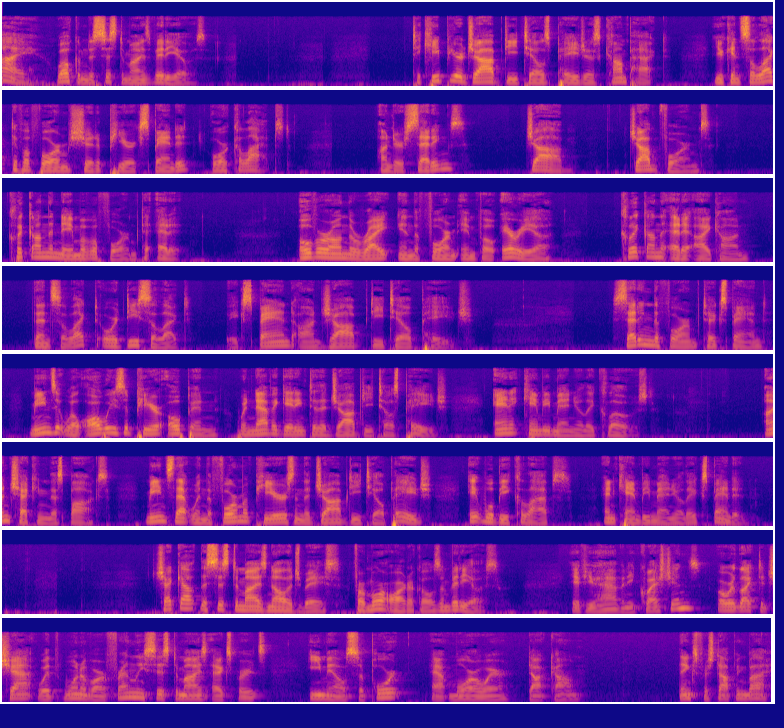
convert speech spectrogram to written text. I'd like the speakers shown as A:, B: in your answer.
A: Hi, welcome to Systemize Videos. To keep your job details pages compact, you can select if a form should appear expanded or collapsed. Under Settings, Job, Job Forms, click on the name of a form to edit. Over on the right in the Form Info area, click on the Edit icon, then select or deselect Expand on Job Detail page. Setting the form to expand means it will always appear open when navigating to the job details page, and it can be manually closed. Unchecking this box means that when the form appears in the job detail page, it will be collapsed and can be manually expanded. Check out the Systemize Knowledge Base for more articles and videos. If you have any questions or would like to chat with one of our friendly Systemize experts, email support at moraware.com. Thanks for stopping by.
